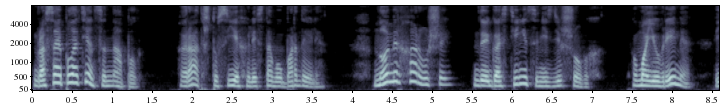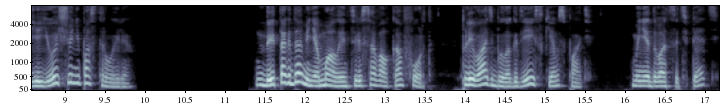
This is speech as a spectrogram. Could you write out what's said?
Бросаю полотенце на пол, Рад, что съехали с того борделя. Номер хороший, да и гостиница не из дешевых. В мое время ее еще не построили. Да и тогда меня мало интересовал комфорт. Плевать было, где и с кем спать. Мне 25.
